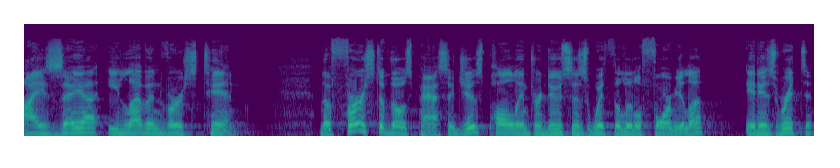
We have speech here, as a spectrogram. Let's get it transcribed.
Isaiah 11, verse 10. The first of those passages, Paul introduces with the little formula, it is written.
